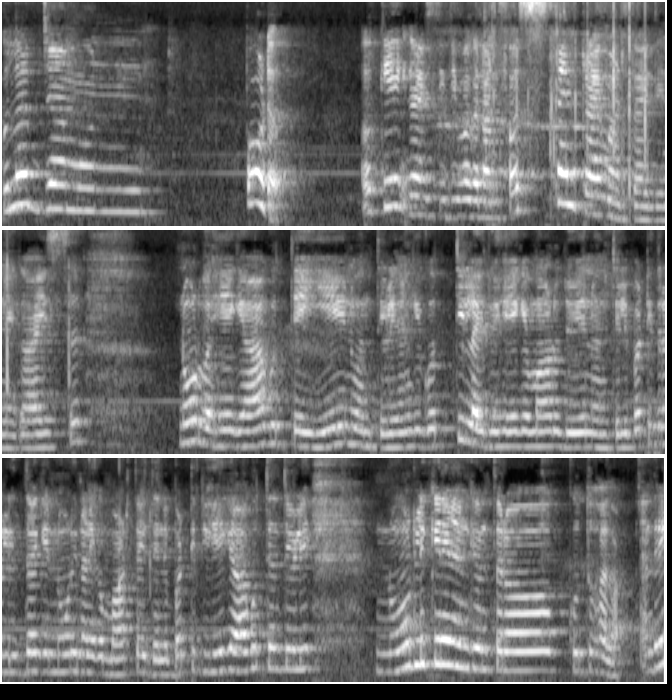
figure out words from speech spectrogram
gulab jamun powder okay guys ಇದು ಇವಾಗ ನಾನು ಫಸ್ಟ್ ಟೈಮ್ ಟ್ರೈ ಮಾಡ್ತಾ ಇದ್ದೀನಿ ಗಾಯ್ಸ್ ನೋಡುವ ಹೇಗೆ ಆಗುತ್ತೆ, ಏನು ಅಂತೇಳಿ. ನನಗೆ ಗೊತ್ತಿಲ್ಲ ಇದು ಹೇಗೆ ಮಾಡೋದು, ಏನು ಅಂತೇಳಿ. ಬಟ್ ಇದರಲ್ಲಿ ಇದ್ದಾಗೆ ನೋಡಿ ನಾನೀಗ ಮಾಡ್ತಾ ಇದ್ದೇನೆ. ಬಟ್ ಇದು ಹೇಗೆ ಆಗುತ್ತೆ ಅಂತೇಳಿ ನೋಡಲಿಕ್ಕೇ ನನಗೆ ಒಂಥರ ಕುತೂಹಲ. ಅಂದರೆ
